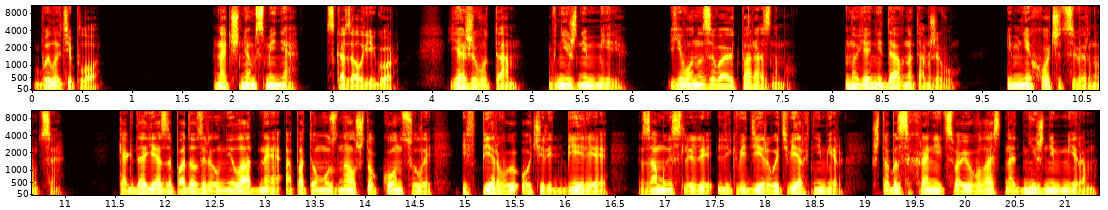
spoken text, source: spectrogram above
Было тепло. Начнем с меня», — сказал Егор. «Я живу там, в Нижнем мире. Его называют по-разному. Но я недавно там живу, и мне хочется вернуться. Когда я заподозрил неладное, а потом узнал, что консулы и в первую очередь Берия замыслили ликвидировать Верхний мир, чтобы сохранить свою власть над Нижним миром,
